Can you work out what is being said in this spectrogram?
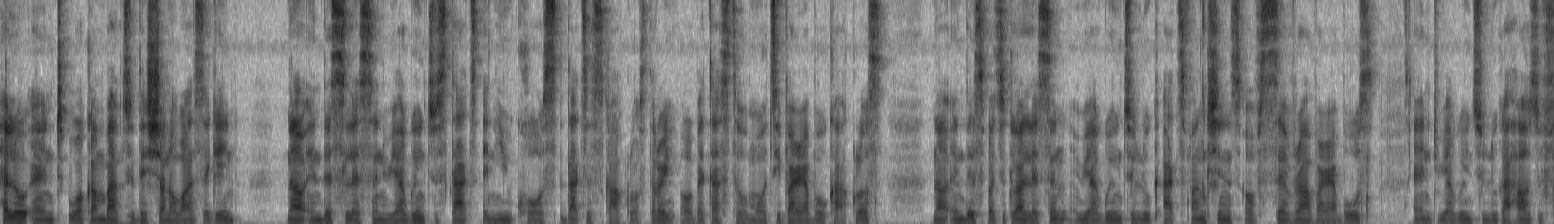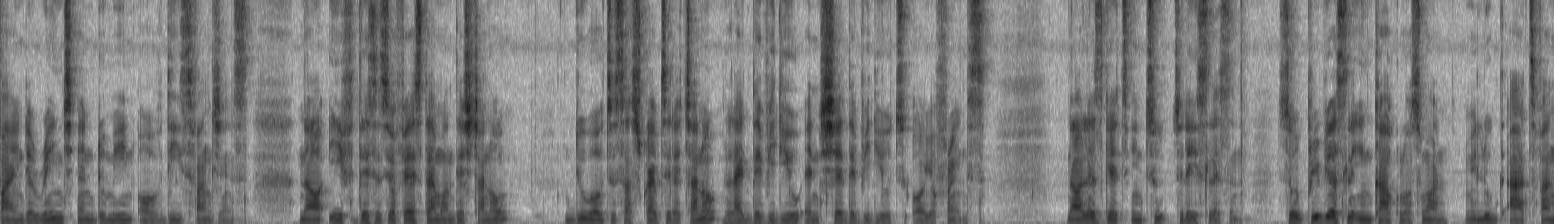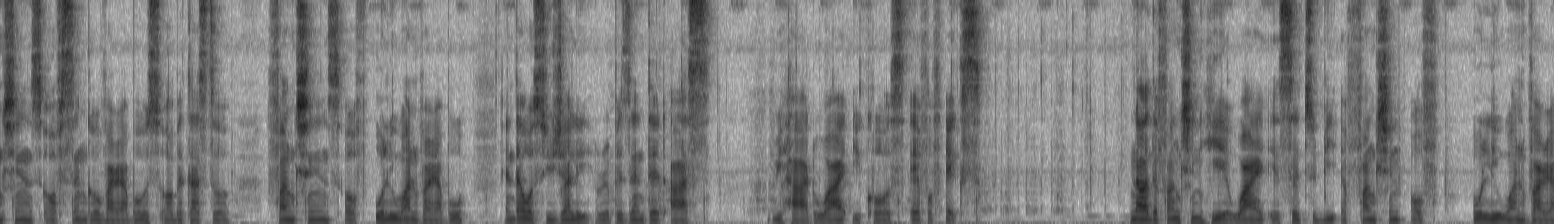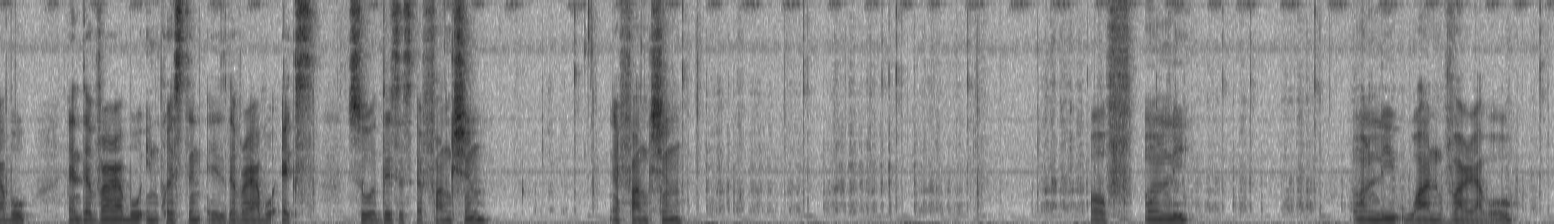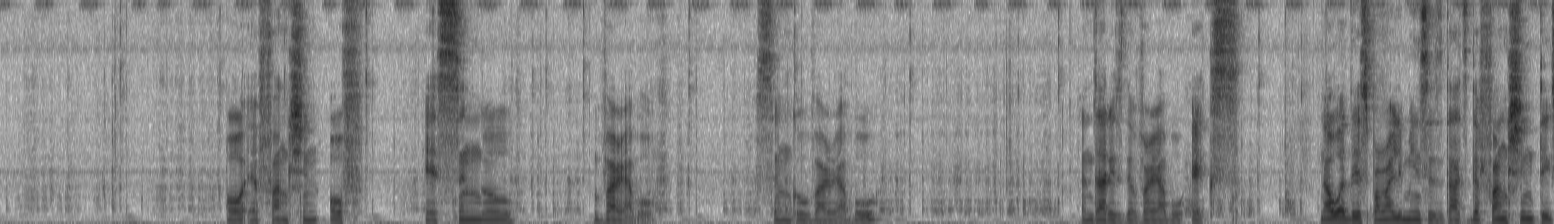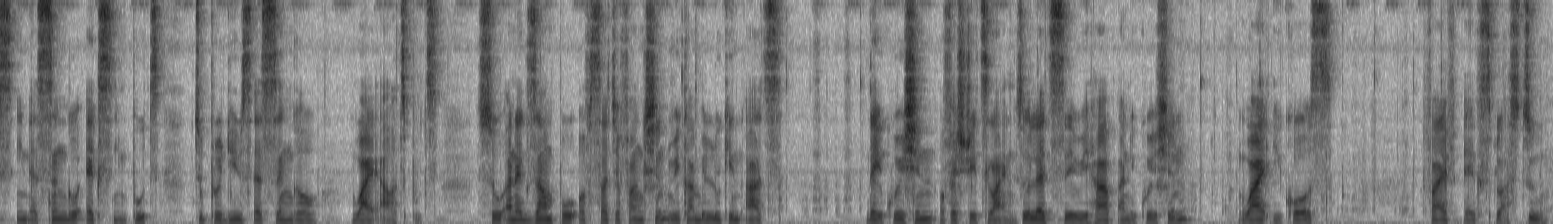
Hello and welcome back to this channel once again. Now in this lesson we are going to start a new course that is calculus 3 or better still multivariable calculus. Now in this particular lesson we are going to look at functions of several variables and we are going to look at how to find the range and domain of these functions. Now if this is your first time on this channel, do well to subscribe to the channel, like the video and share the video to all your friends. Now let's get into today's lesson. So previously in calculus 1, we looked at functions of single variables or better still functions of only one variable and that was usually represented as we had y equals f of x. Now the function here y is said to be a function of only one variable and the variable in question is the variable x. So this is a function, a function of only only one variable or a function of a single variable. Single variable. And that is the variable x. Now what this primarily means is that the function takes in a single x input to produce a single y output. So an example of such a function we can be looking at the equation of a straight line. So let's say we have an equation y equals 5x plus 2.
